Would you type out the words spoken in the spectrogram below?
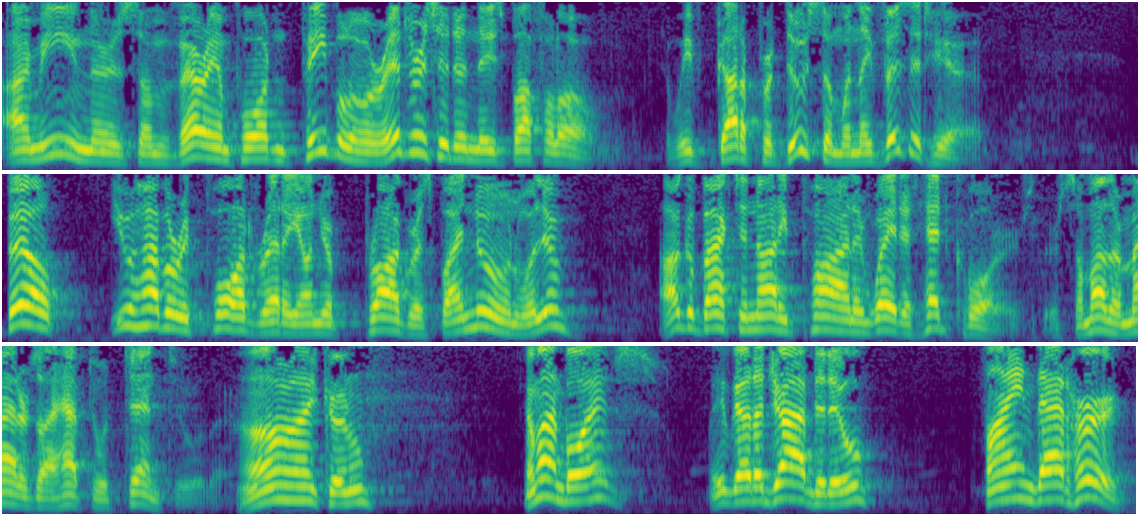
I mean, there's some very important people who are interested in these buffalo. We've got to produce them when they visit here. Bill, You have a report ready on your progress by noon, will you? I'll go back to Knotty Pine and wait at headquarters. There's some other matters I have to attend to there. All right, Colonel. Come on, boys. We've got a job to do. Find that herd.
